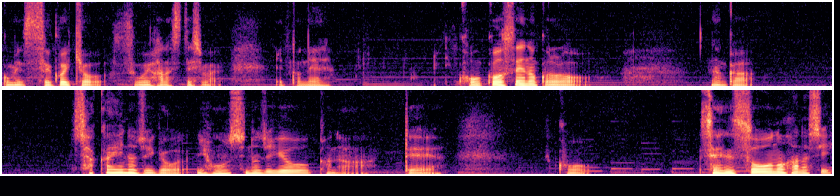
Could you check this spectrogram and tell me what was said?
ごめんすごい今日すごい話してしまう。えっとね高校生の頃なんか社会の授業日本史の授業かなってこう戦争の話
